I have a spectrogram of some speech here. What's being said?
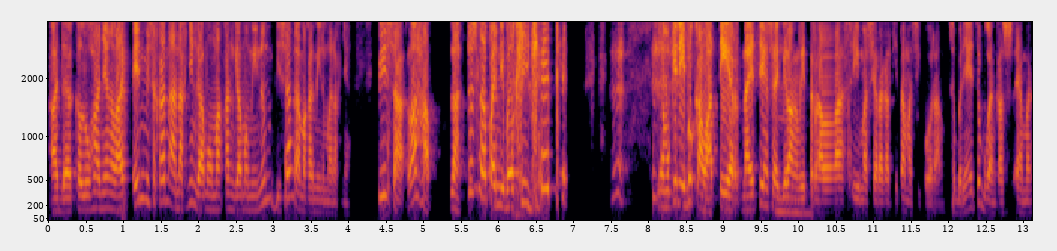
Ada keluhan yang lain misalkan anaknya nggak mau makan nggak mau minum bisa nggak makan minum anaknya? Bisa lahap. Lah terus ngapain dibawa ke IGD ya mungkin ibu khawatir. Nah itu yang saya bilang Hmm. literasi masyarakat kita masih kurang. Sebenarnya itu bukan kasus emer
